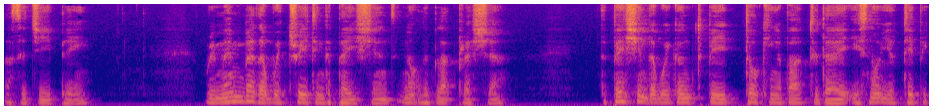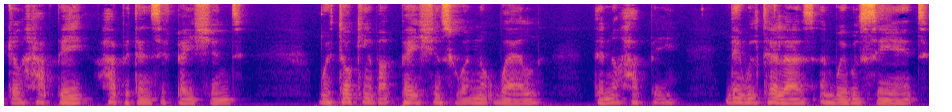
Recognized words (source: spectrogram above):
as a GP. Remember that we're treating the patient, not the blood pressure. The patient that we're going to be talking about today is not your typical happy hypertensive patient. We're talking about patients who are not well, they're not happy. They will tell us and we will see it.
